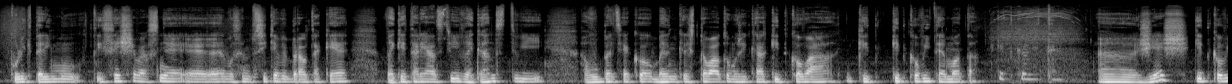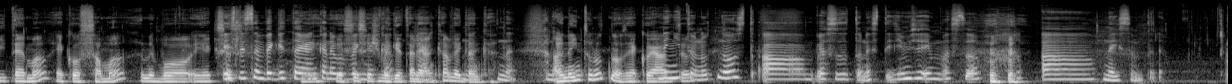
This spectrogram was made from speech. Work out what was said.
kvůli kterému ty jsi vlastně, eh, nebo jsem si tě vybral také vegetariánství, veganství a vůbec jako Ben Kristová tomu říká kitková, kit, kitkový témata. Kitkový téma. Uh, žiješ kitkový téma jako sama, nebo jak se... Jestli jsem vegetariánka nebo jestli veganka? jsi vegetariánka, ne, veganka. Ne, ne, ne. Ale není to nutnost, jako já Není to... to nutnost a já se za to nestydím, že jim maso a nejsem teda.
